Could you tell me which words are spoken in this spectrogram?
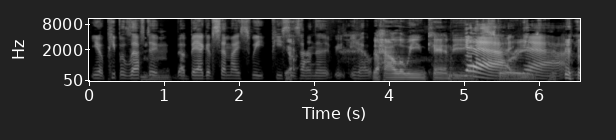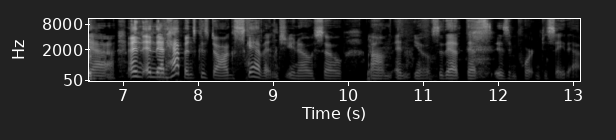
you know people left Mhm. a, a bag of semi-sweet pieces on the you know the halloween candy yeah stories yeah yeah and and that happens because dogs scavenge you know so um and you know so that that's is important to say that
